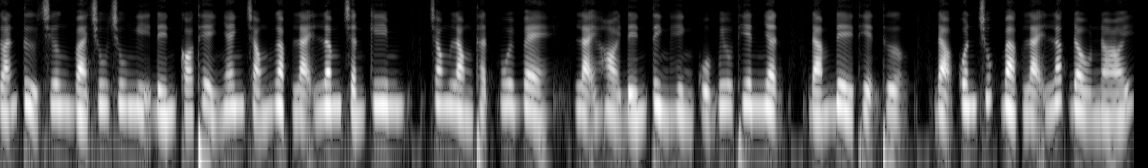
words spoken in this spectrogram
Doãn Tử Trương và Chu Chu nghĩ đến có thể nhanh chóng gặp lại Lâm Trấn Kim, trong lòng thật vui vẻ, lại hỏi đến tình hình của Viu Thiên Nhận, đám đề thiện thượng, đạo quân Trúc Bạc lại lắc đầu nói,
